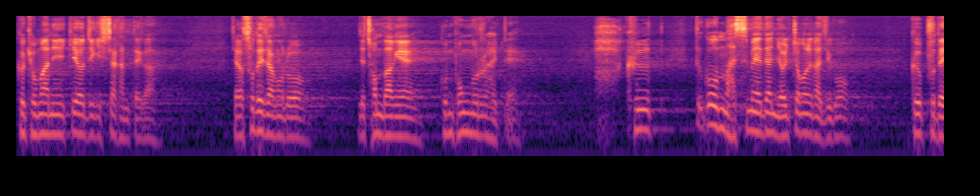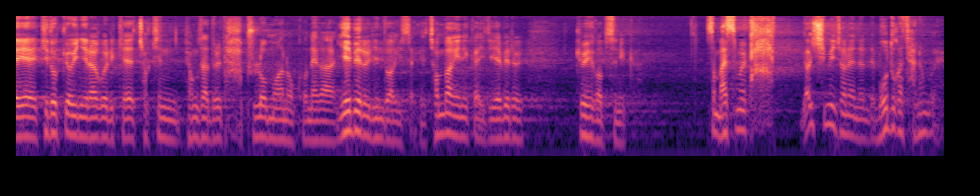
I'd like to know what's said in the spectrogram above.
그 교만이 깨어지기 시작한 때가 제가 소대장으로 이제 전방에 군 복무를 할 때 그 뜨거운 말씀에 대한 열정을 가지고 그 부대에 기독교인이라고 이렇게 적힌 병사들을 다 불러 모아놓고 내가 예배를 인도하기 시작해요. 전방이니까 이제 예배를 교회가 없으니까. 그래서 말씀을 다 열심히 전했는데 모두가 자는 거예요.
